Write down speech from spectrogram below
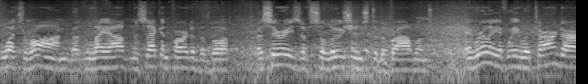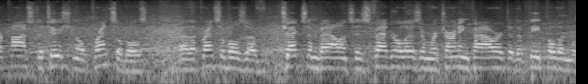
what's wrong, but lay out in the second part of the book a series of solutions to the problems. And really, if we return to our constitutional principles, uh, the principles of checks and balances, federalism, returning power to the people and the,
